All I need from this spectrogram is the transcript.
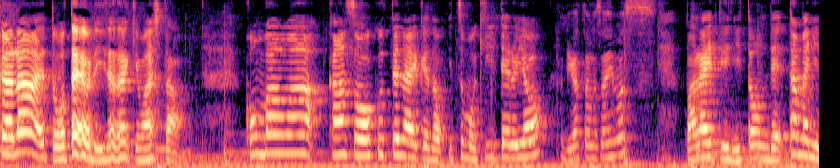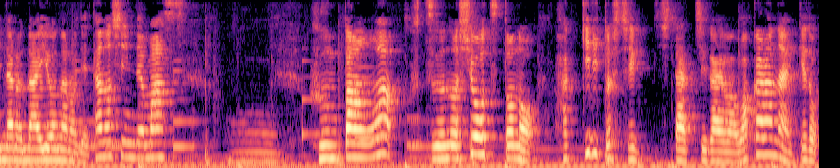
から、えっと、お便りいただきました。こんばんは。感想送ってないけどいつも聞いてるよ。ありがとうございます。バラエティに富んでためになる内容なので楽しんでます。粉パンは普通のショーツとのはっきりとしした違いはわからないけど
